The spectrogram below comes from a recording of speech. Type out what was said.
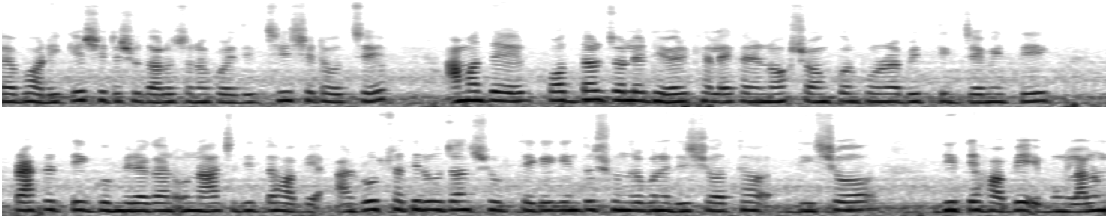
ব্যবহারিকে সেটা শুধু আলোচনা করে দিচ্ছি। সেটা হচ্ছে আমাদের পদ্মার জলে ঢেউয়ের খেলা, এখানে নকশা, অঙ্কন, পুনরাবৃত্তিক, জ্যামিতিক, প্রাকৃতিক গম্ভীরা গান ও নাচ দিতে হবে। আর রূপসাথীর উজান সুর থেকে কিন্তু সুন্দরবনের দৃশ্য দৃশ্য দিতে হবে এবং লালন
